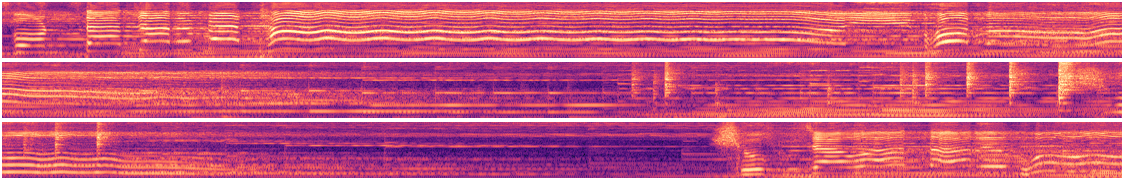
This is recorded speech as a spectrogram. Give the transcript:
জীবনটা যার ব্যথায় ভরা। সুখ- যাওয়া তার ভুল।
